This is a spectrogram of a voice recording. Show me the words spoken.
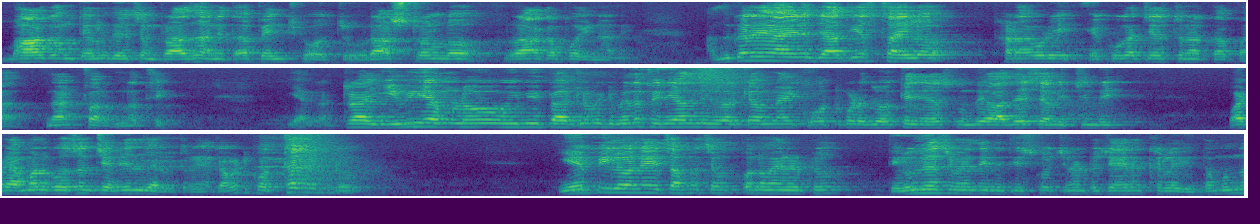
భాగం తెలుగుదేశం ప్రాధాన్యత పెంచుకోవచ్చు. రాష్ట్రంలో రాకపోయినా అని. అందుకనే ఆయన జాతీయ స్థాయిలో హడావుడి ఎక్కువగా చేస్తున్నారు తప్ప నాట్ ఫర్ నథింగ్ ఎలక్ట్రా ఈవీఎంలు ఈవీప్యాట్లు వీటి మీద ఫిర్యాదులు ఇదివరకే ఉన్నాయి. కోర్టు కూడా జోక్యం చేసుకుంది ఆదేశాలు ఇచ్చింది. వాటి అమలు కోసం చర్యలు జరుగుతున్నాయి. కాబట్టి కొత్తగా ఇప్పుడు ఏపీలోనే సమస్య ఉత్పన్నమైనట్టు తెలుగుదేశమే దీన్ని తీసుకొచ్చినట్టు చేయనక్కర్లేదు. ఇంతకుముందు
